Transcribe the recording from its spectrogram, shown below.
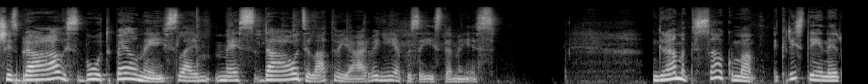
šis brālis būtu pelnījis, lai mēs daudzi Latvijā ar viņu iepazīstamies. Grāmatas sākumā Kristīna ir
